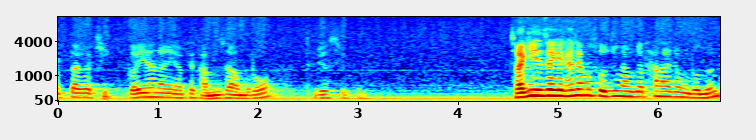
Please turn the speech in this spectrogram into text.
입다가 기꺼이 하나님 앞에 감사함으로 드렸을 겁니다. 자기 인생에 가장 소중한 것 하나 정도는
